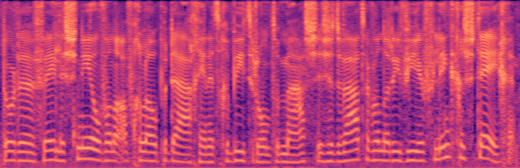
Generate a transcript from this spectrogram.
Door de vele sneeuw van de afgelopen dagen in het gebied rond de Maas... is het water van de rivier flink gestegen.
